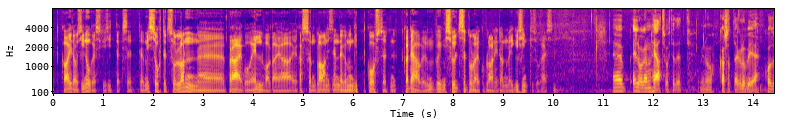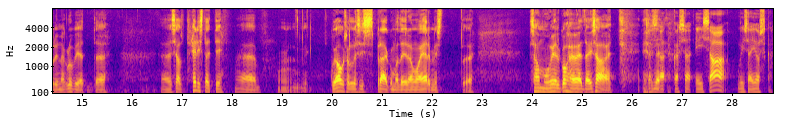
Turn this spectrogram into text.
et Kaido, sinu käest küsitakse, et mis suhted sul on äh, praegu Elvaga ja, ja kas on plaanis nendega mingit koostööd nüüd ka teha või, või mis üldse tulevikuplaanid on, me ei küsinudki su käest. Äh, Elvaga on head suhted, et minu kasvatajaklubi ja kodulinna klubi, et äh, sealt helistati. kui aus olla, siis praegu ma teile oma järgmist sammu veel kohe öelda ei saa, et. kas sa, kas sa ei saa või sa ei oska?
